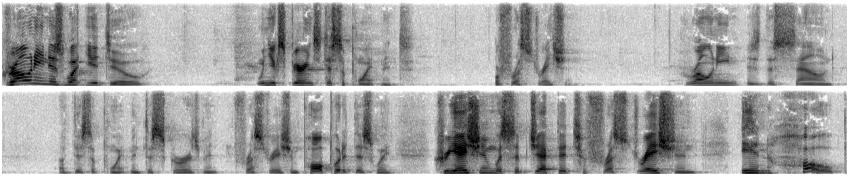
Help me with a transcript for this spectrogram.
Groaning is what you do when you experience disappointment or frustration. Groaning is the sound of disappointment, discouragement, frustration. Paul put it this way creation was subjected to frustration in hope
